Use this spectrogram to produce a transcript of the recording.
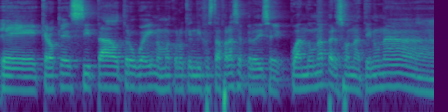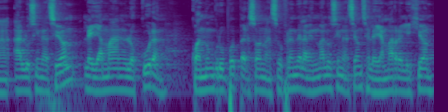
Eh, creo que cita a otro güey, no me acuerdo quién dijo esta frase, pero dice, cuando una persona tiene una alucinación, le llaman locura. Cuando un grupo de personas sufren de la misma alucinación, se le llama religión.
